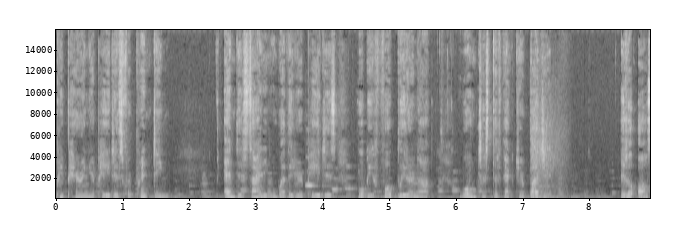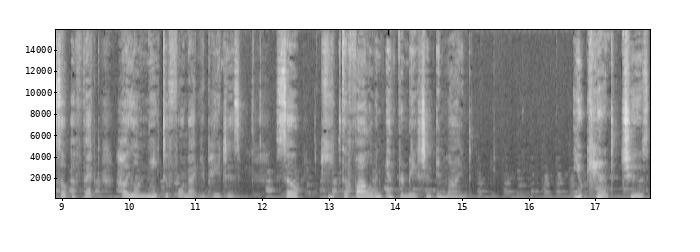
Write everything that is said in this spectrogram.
preparing your pages for printing. And deciding whether your pages will be full bleed or not won't just affect your budget. It'll also affect how you'll need to format your pages. So keep the following information in mind. You can't choose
